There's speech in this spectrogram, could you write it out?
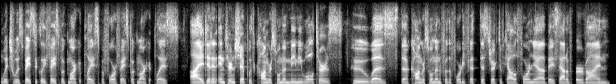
which was basically Facebook Marketplace before Facebook Marketplace. I did an internship with Congresswoman Mimi Walters who was the congresswoman for the 45th District of California, based out of Irvine.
